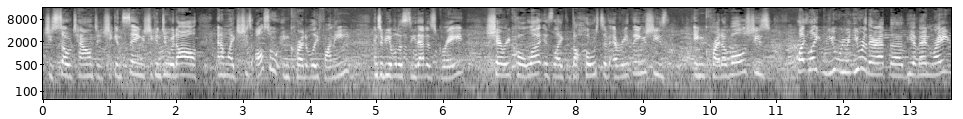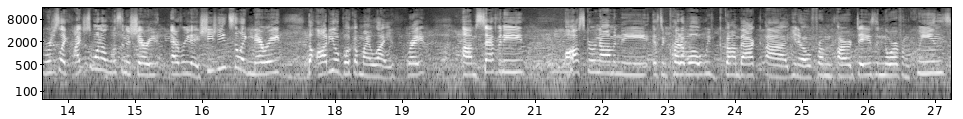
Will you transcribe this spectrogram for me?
She's so talented. She can sing, she can do it all. And I'm like, she's also incredibly funny. And to be able to see that is great. Sherry Cola is like the host of everything. She's incredible. She's like, like you, you were there at the, the event, right? We're just like, I just want to listen to Sherry every day. She needs to like narrate the audiobook of my life, right? Um, Stephanie, Oscar nominee, is incredible. We've gone back, uh, you know, from our days in Nora from Queens,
